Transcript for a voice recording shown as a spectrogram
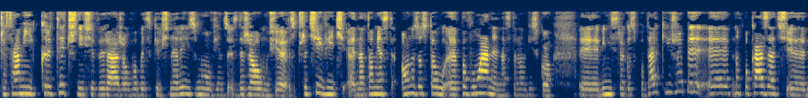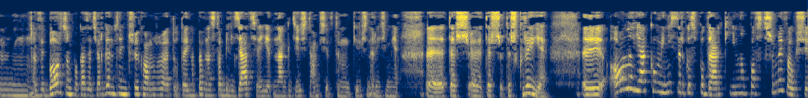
czasami krytycznie się wyrażał wobec kirchneryzmu, więc zdarzało mu się sprzeciwić, natomiast on został powołany na stanowisko ministra gospodarki, żeby no, pokazać wyborcom, pokazać Argentyńczykom, że tutaj na pewna stabilizacja jednak gdzieś tam się w tym kirchneryzmie też, też, też kryje. On jako minister gospodarki no, powstrzymywał się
